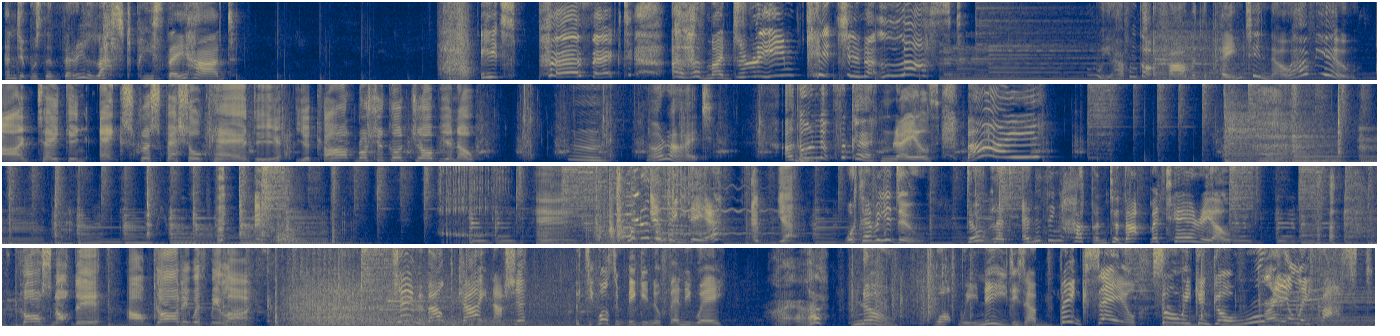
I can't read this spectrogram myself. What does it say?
And it was the very last piece they had. It's perfect! I'll have my dream kitchen at last! You haven't got far with the painting, though, have you? I'm taking extra special care, dear. You can't rush a good job, you know. Hmm, all right. I'll go and look for curtain rails. Bye! Dear. Uh, yeah. Whatever you do, don't let anything happen to that material. Of course not, dear. I'll guard it with me life. Shame about the kite, Gnasher. But it wasn't big enough anyway. No, what we need is a big sail so we can go really fast.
